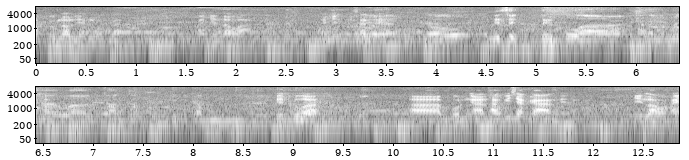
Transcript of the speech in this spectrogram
มามาพูดเล่าเรียนหลวงแล้วมาเห็นระหว่างได้เห็นชัดเจนแล้วนิสิตตื่นตัวอะไรกันไหมครับว่าการจัดกิจกรรมเรื่องตัวอ่าผลงานทางวิชาการเนี่ยที่เราให้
